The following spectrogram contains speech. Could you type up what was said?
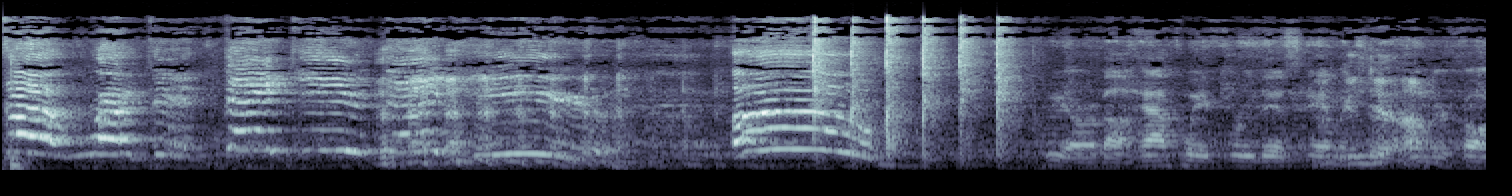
So worth it. Thank you. Thank you. Oh, We are about halfway through this amateur job. undercard.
